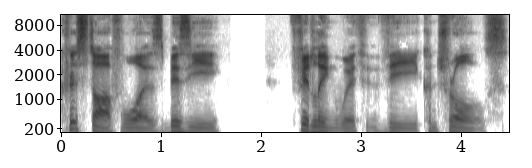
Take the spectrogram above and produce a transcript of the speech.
Christoph was busy fiddling with the controls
